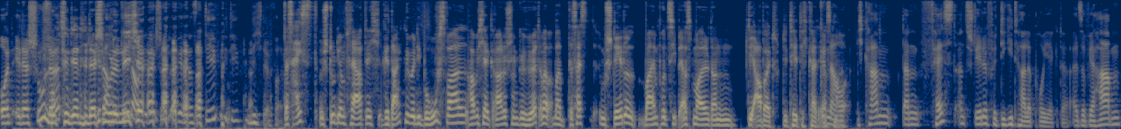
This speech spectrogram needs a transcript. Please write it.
Und in der Schule. Funktioniert in der genau, Schule nicht. Genau, in der Schule wäre das definitiv nicht der Fall. Das heißt, Studium fertig, Gedanken über die Berufswahl habe ich ja gerade schon gehört, aber, aber das heißt, im Städel war im Prinzip erstmal dann die Arbeit, die Tätigkeit Genau. erstmal. Ich kam dann fest ans Städel für digitale Projekte. Also wir haben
